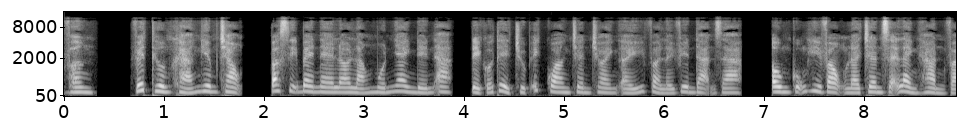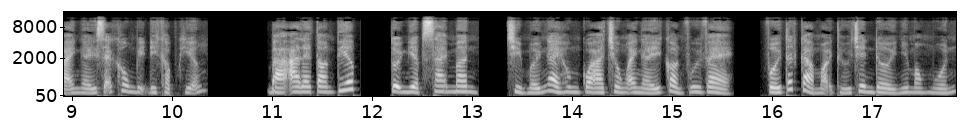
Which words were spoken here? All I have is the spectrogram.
Vâng vết thương khá nghiêm trọng, bác sĩ bene lo lắng muốn nhanh đến a để có thể chụp x quang chân cho anh ấy và lấy viên đạn ra. Ông cũng hy vọng là chân sẽ lành hẳn và anh ấy sẽ không bị đi khập khiễng. Bà aleton tiếp tội nghiệp simon, chỉ mới ngày hôm qua trông anh ấy còn vui vẻ, với tất cả mọi thứ trên đời như mong muốn.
